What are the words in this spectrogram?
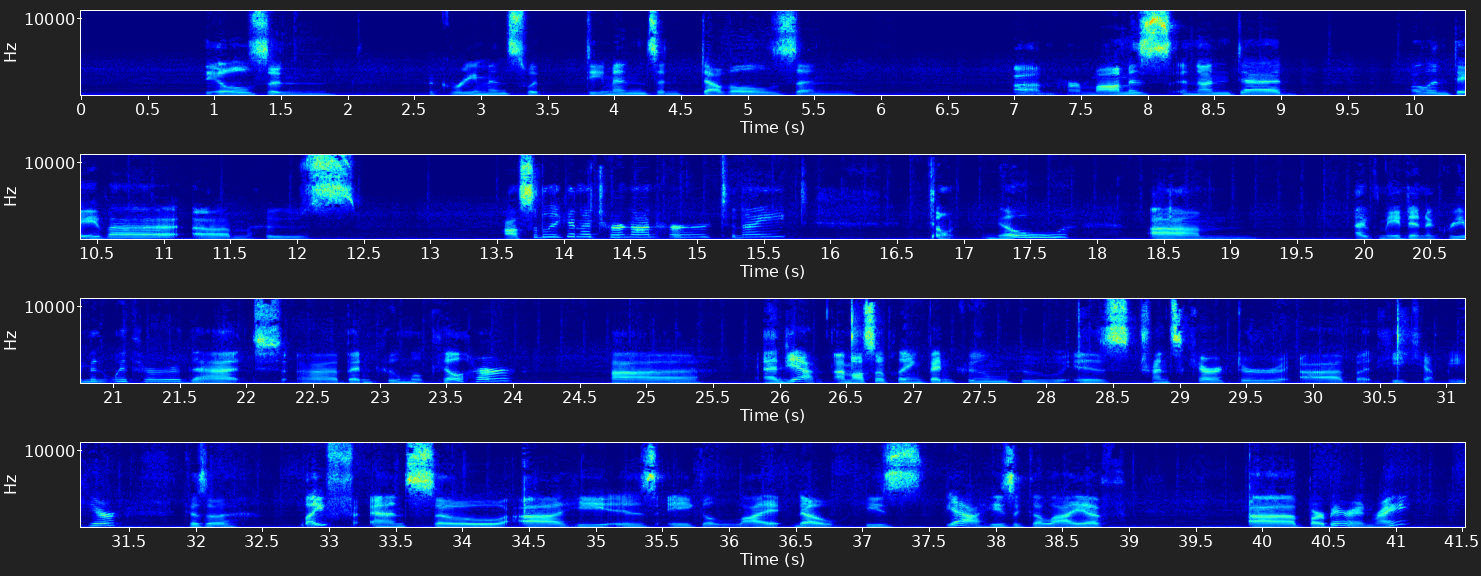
deals and agreements with demons and devils, and um, her mom is an undead Deva, um, who's possibly going to turn on her tonight. Don't know. Um, I've made an agreement with her that uh, Ben Coom will kill her. Uh, and yeah, I'm also playing Ben Coom, who is Trent's character, uh, but he can't be here because of life. And so uh, he is a Goliath. No, he's, yeah, he's a Goliath uh, barbarian, right?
